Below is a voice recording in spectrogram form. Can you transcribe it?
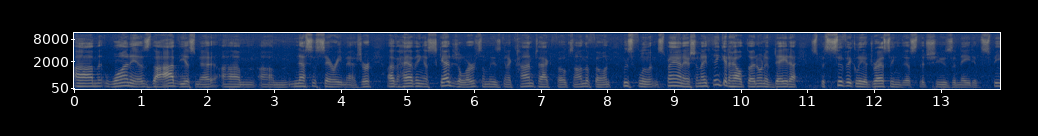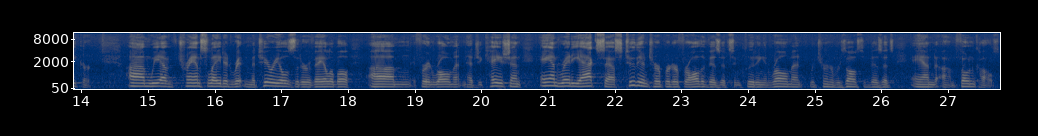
Um, one is the obvious me um, um, necessary measure of having a scheduler, somebody who's going to contact folks on the phone who's fluent in Spanish. And I think it helped, I don't have data specifically addressing this, that she's a native speaker. Um, we have translated written materials that are available um, for enrollment and education, and ready access to the interpreter for all the visits, including enrollment, return of results of visits, and um, phone calls.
